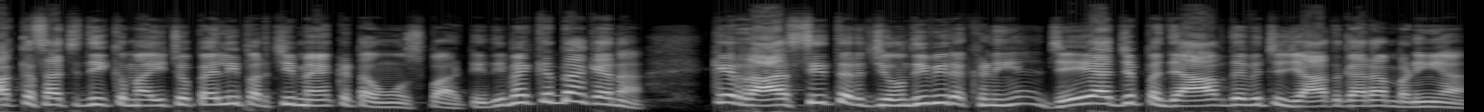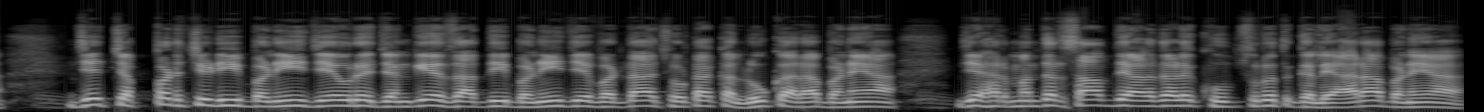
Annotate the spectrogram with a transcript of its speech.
ਹੱਕ ਸੱਚ ਦੀ ਕਮਾਈ ਚੋਂ ਪਹਿਲੀ ਪਰਚੀ ਮੈਂ ਕਟਾਉਂ ਉਸ ਪਾਰਟੀ ਦੀ। ਮੈਂ ਕਿੱਦਾਂ ਕਹਿਣਾ? ਕਿ ਰਾਜਸੀ ਧਿਰ ਜਿਉਂਦੀ ਵੀ ਰੱਖਣੀ ਹੈ। ਜੇ ਅੱਜ ਪੰਜਾਬ ਦੇ ਵਿੱਚ ਯਾਦਗਾਰਾਂ ਬਣੀਆਂ, ਜੇ ਚੱਪੜ ਚਿੜੀ ਬਣੀ, ਜੇ ਉਰੇ ਜੰਗੇ ਆਜ਼ਾਦੀ ਬਣੀ, ਜੇ ਵੱਡਾ ਛੋਟਾ ਘੱਲੂ ਘਾਰਾ ਬਣਿਆ, ਜੇ ਹਰਮੰਦਰ ਸਾਹਿਬ ਦੇ ਆਲੇ ਦੁਆਲੇ ਖੂਬਸੂਰਤ ਗਲਿਆਰਾ ਬਣਿਆ,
